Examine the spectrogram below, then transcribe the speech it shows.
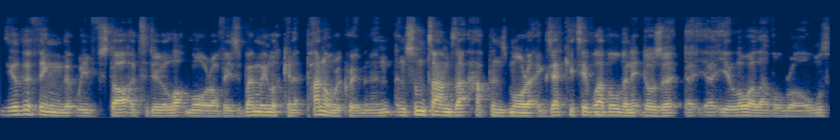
The other thing that we've started to do a lot more of is when we're looking at panel recruitment, and, and sometimes that happens more at executive level than it does at, at, at your lower level roles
